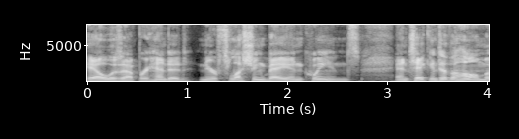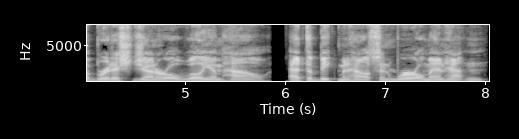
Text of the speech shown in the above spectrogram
Hale was apprehended near Flushing Bay in Queens and taken to the home of British General William Howe at the Beekman House in rural Manhattan.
